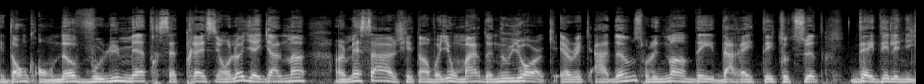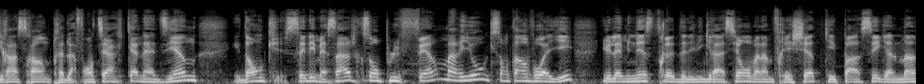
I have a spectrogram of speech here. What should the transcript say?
Et donc, on a voulu mettre cette pression-là. Il y a également un message qui est envoyé au maire de New York, Eric Adams, pour lui demander d'arrêter tout de suite d'aider les migrants à se rendre près de la frontière canadienne. Et donc, c'est des messages qui sont plus fermes, Mario, qui sont envoyés. Il y a eu la ministre de l'Immigration, Madame Fréchette, qui est passée également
